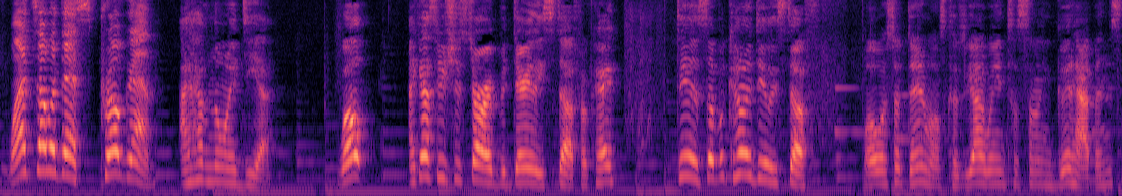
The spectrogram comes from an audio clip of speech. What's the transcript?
What's up with this program? I have no idea. Well, I guess we should start with daily stuff, okay? Daily stuff? What kind of daily stuff? Well, what's up to animals? Because we gotta wait until something good happens.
